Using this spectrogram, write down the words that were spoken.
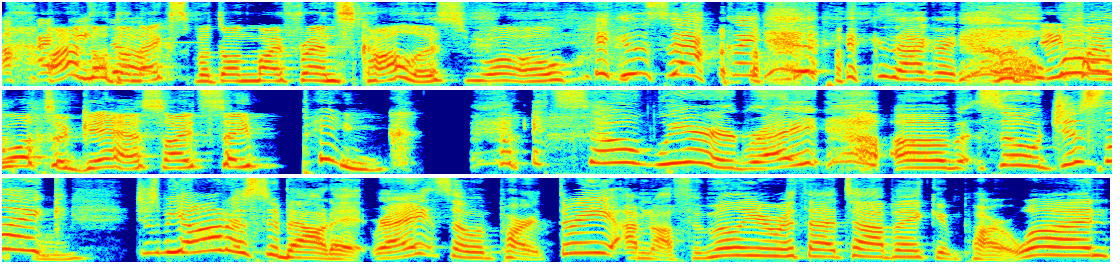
I'm not an expert on my friend's colors. Whoa. exactly. exactly. If I want to guess, I'd say pink. it's so weird, right? Um, so just like Mhm. just be honest about it, right? So in part three, I'm not familiar with that topic. In part one,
